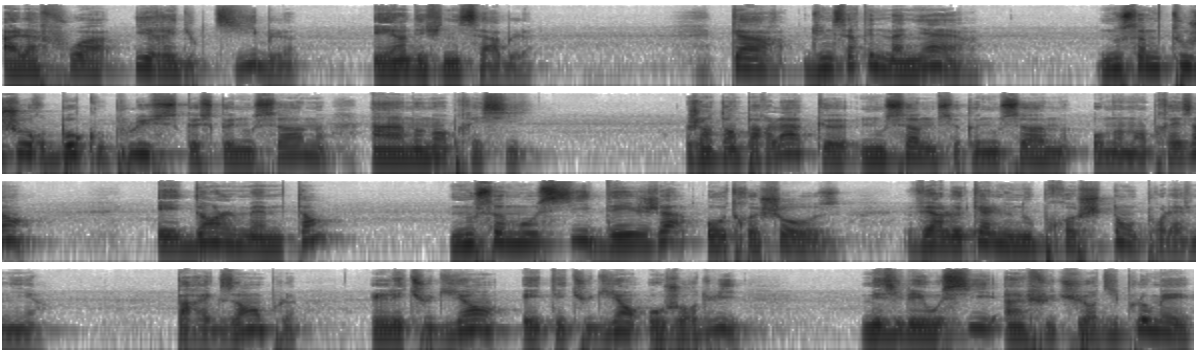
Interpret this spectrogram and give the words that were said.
à la fois irréductibles et indéfinissables. Car, d'une certaine manière, nous sommes toujours beaucoup plus que ce que nous sommes à un moment précis. J'entends par là que nous sommes ce que nous sommes au moment présent, et dans le même temps, nous sommes aussi déjà autre chose, vers lequel nous nous projetons pour l'avenir. Par exemple, l'étudiant est étudiant aujourd'hui, mais il est aussi un futur diplômé,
